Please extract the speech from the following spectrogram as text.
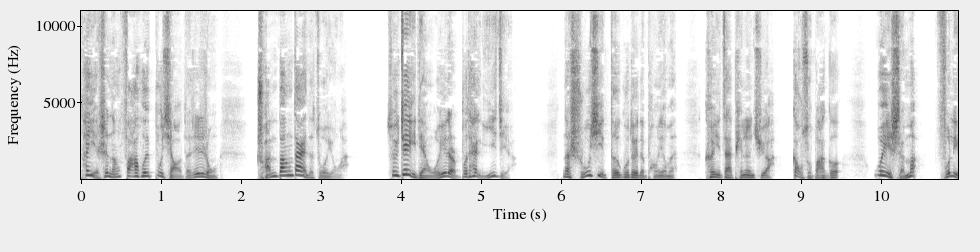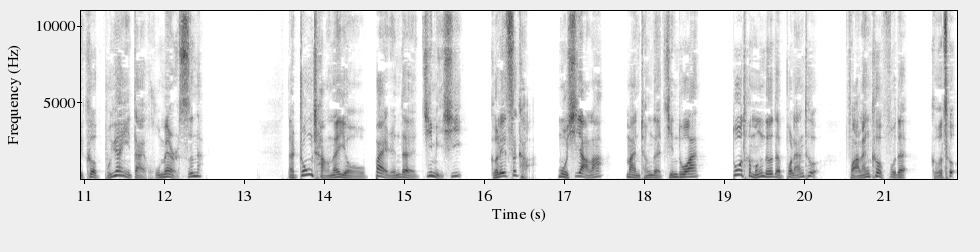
他也是能发挥不小的这种传帮带的作用啊，所以这一点我有点不太理解啊。那熟悉德国队的朋友们可以在评论区啊告诉八哥，为什么弗里克不愿意带胡梅尔斯呢？那中场呢有拜仁的基米希、格雷茨卡、穆西亚拉、曼城的金多安、多特蒙德的布兰特、法兰克福的格策。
